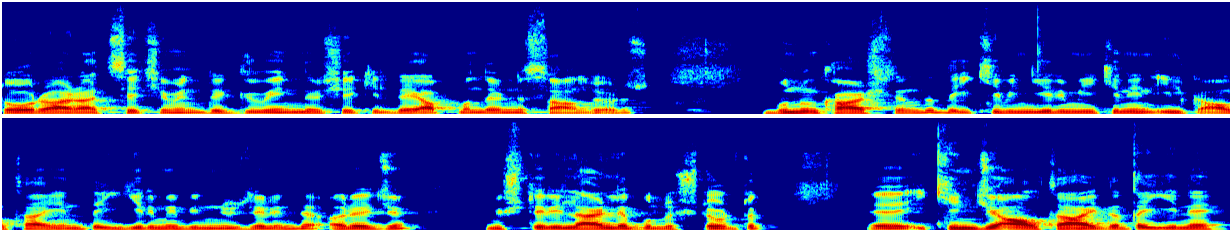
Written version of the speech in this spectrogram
doğru araç seçiminde güvenilir şekilde yapmalarını sağlıyoruz. Bunun karşılığında da 2022'nin ilk 6 ayında 20 binin üzerinde aracı müşterilerle buluşturduk. E, ikinci 6 ayda da yine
